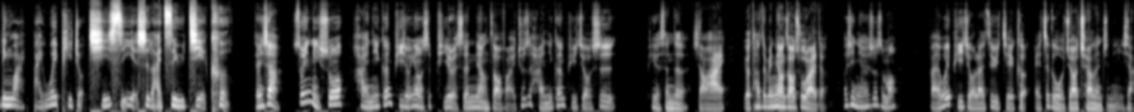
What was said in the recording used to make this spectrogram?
另外，百威啤酒其实也是来自于捷克。等一下，所以你说海尼根啤酒用的是皮尔森酿造法，也就是海尼根啤酒是皮尔森的小孩，由他这边酿造出来的。而且你还说什么百威啤酒来自于捷克？诶，这个我就要 challenge 你一下。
